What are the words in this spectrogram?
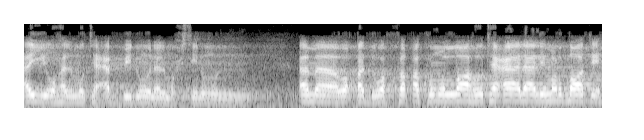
أيها المتعبدون المحسنون أما وقد وفقكم الله تعالى لمرضاته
